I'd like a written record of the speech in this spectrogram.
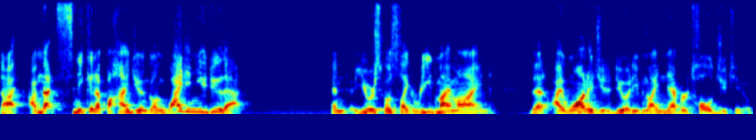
Not I'm not sneaking up behind you and going, "Why didn't you do that?" And you were supposed to like read my mind that I wanted you to do it even though I never told you to.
